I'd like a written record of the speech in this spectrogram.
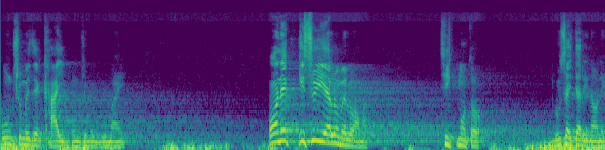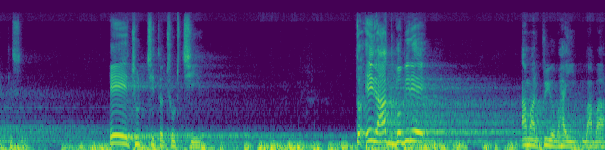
কোন সময় যে খাই, কোন সময় ঘুমাই, অনেক কিছুই এলোমেলো আমার। ঠিক মতো গুছাইতারি না অনেক কিছু। এ ছুটছি তো ছুটছি। তো এই রাত গভীরে আমার প্রিয় ভাই, বাবা,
